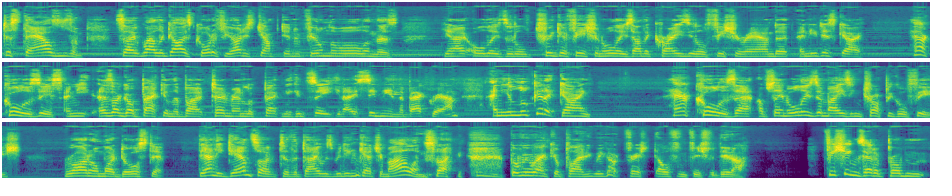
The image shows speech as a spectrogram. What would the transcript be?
just thousands of them. So, while the guys caught a few, I just jumped in and filmed them all. And there's, you know, all these little trigger fish and all these other crazy little fish around it. And you just go, how cool is this? And you, as I got back in the boat, turned around, looked back, and you can see, you know, Sydney in the background. And you look at it going, how cool is that? I've seen all these amazing tropical fish right on my doorstep. The only downside to the day was we didn't catch a marlin, so but we weren't complaining. We got fresh dolphin fish for dinner. Fishing's had a problem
